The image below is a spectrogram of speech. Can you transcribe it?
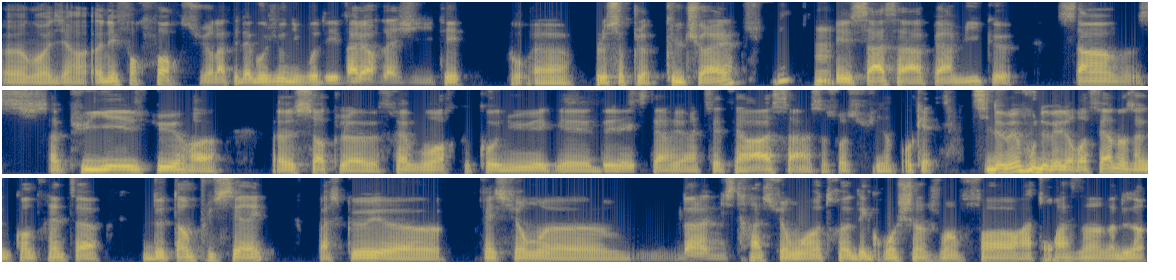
on va dire un effort fort sur la pédagogie au niveau des valeurs de l'agilité pour euh, le socle culturel. Mm. Et ça, ça a permis que sans s'appuyer sur euh, un socle framework connu et, de l'extérieur, etc., ça, ça soit suffisant. OK. Si demain, vous devez le refaire dans une contrainte de temps plus serrée, parce que euh, euh, dans l'administration ou autre, des gros changements forts à trois ans, à deux ans,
